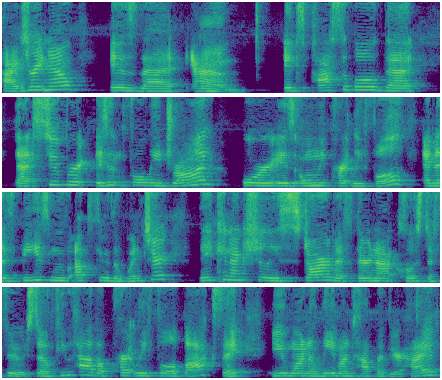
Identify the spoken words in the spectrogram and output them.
hives right now is that um, it's possible that that super isn't fully drawn or is only partly full. And as bees move up through the winter, they can actually starve if they're not close to food. So if you have a partly full box that you want to leave on top of your hive,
